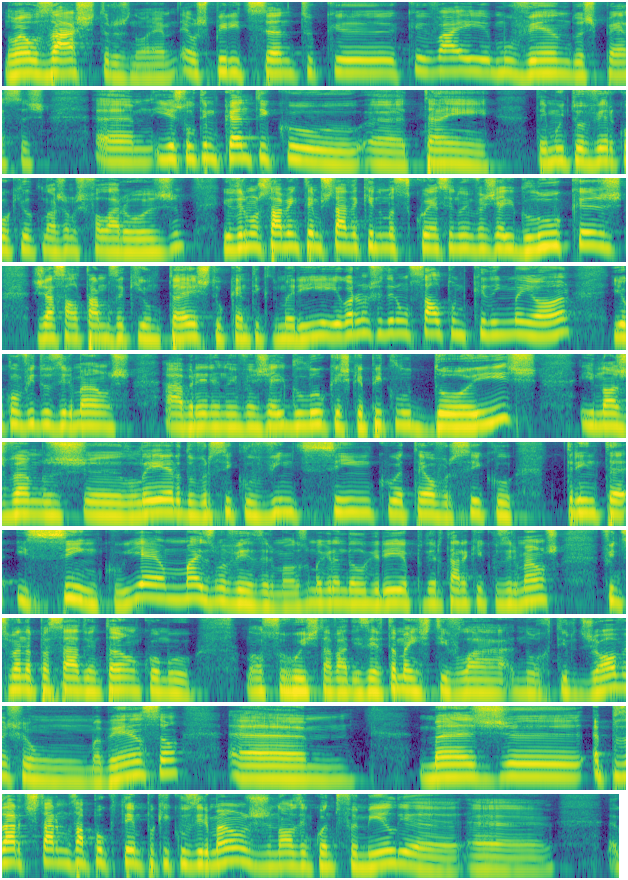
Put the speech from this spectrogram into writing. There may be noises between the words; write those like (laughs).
não é os astros, não é? É o Espírito Santo que, que vai movendo as peças. Uh, e este último cântico tem tem muito a ver com aquilo que nós vamos falar hoje. E os irmãos sabem que temos estado aqui numa sequência no Evangelho de Lucas, já saltámos aqui um texto, o Cântico de Maria, e agora vamos fazer um salto um bocadinho maior. E eu convido os irmãos a abrirem no Evangelho de Lucas, capítulo 2, e nós vamos eh, ler do versículo 25 até o versículo 35. E é mais uma vez, irmãos, uma grande alegria poder estar aqui com os irmãos. Fim de semana passado, então, como o nosso Rui estava a dizer, também estive lá no Retiro de Jovens, foi uma benção. Mas uh, apesar de estarmos há pouco tempo aqui com os irmãos, nós, enquanto família, uh,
